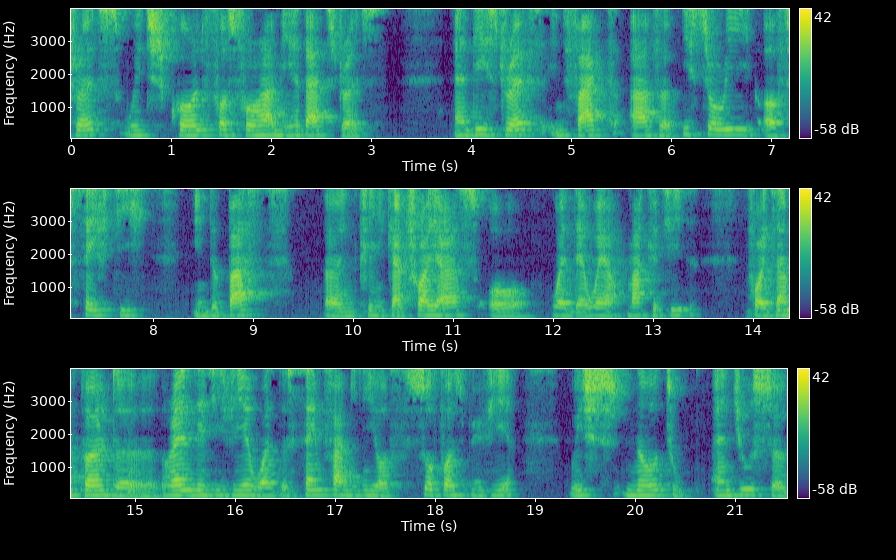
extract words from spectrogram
drugs, which called phosphoramidate drugs. And these drugs, in fact, have a history of safety in the past, uh, in clinical trials or when they were marketed. For example, the remdesivir was the same family of sofosbuvir, which know to induce uh,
